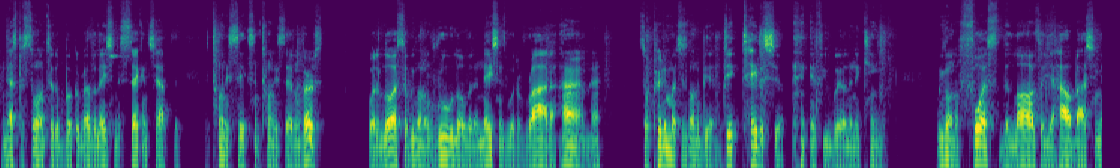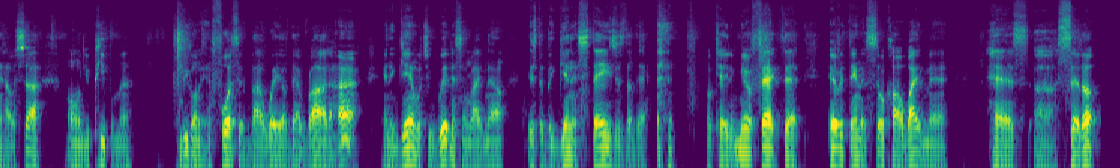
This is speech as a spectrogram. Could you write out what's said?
And that's pursuant to the book of Revelation, the second chapter, the 26 and 27 verse, where the Lord said we're going to rule over the nations with a rod of iron, man. So pretty much it's going to be a dictatorship, if you will, in the kingdom. We're going to force the laws of Yahweh on you people, man. We're going to enforce it by way of that rod of iron. And again, what you're witnessing right now is the beginning stages of that. okay, the mere fact that everything that so-called white man has uh, set up,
